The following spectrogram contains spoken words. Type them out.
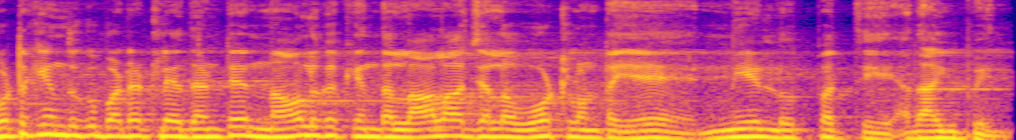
గుటక ఎందుకు పడట్లేదంటే నాలుక కింద లాలాజల ఓట్లు ఉంటాయే నీళ్ళు ఉత్పత్తి అది ఆగిపోయింది.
